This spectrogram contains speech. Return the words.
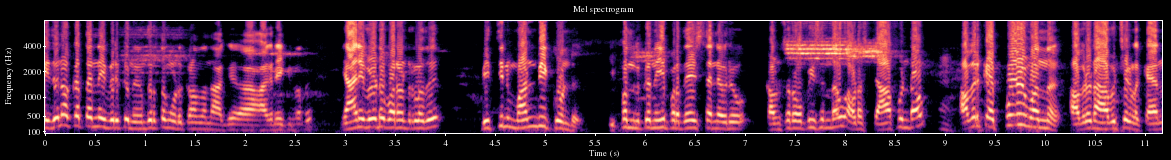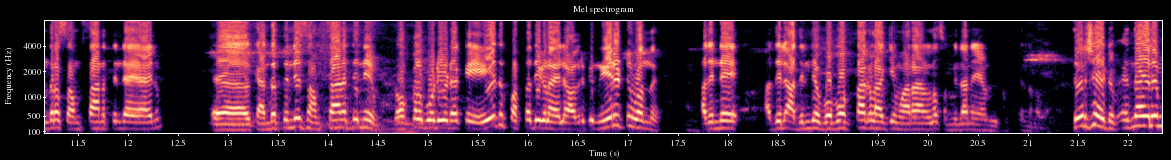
ഇതിനൊക്കെ തന്നെ ഇവർക്ക് നേതൃത്വം കൊടുക്കണമെന്നാണ് ആഗ്ര- ആഗ്രഹിക്കുന്നത്. ഞാൻ ഇവരോട് പറഞ്ഞിട്ടുള്ളത് വിത്തിൻ വൺ വീക്ക് കൊണ്ട് ഇപ്പൊ നിൽക്കുന്ന ഈ പ്രദേശത്ത് തന്നെ ഒരു കൗൺസിലർ ഓഫീസ് ഉണ്ടാവും അവിടെ സ്റ്റാഫ് ഉണ്ടാവും. അവർക്ക് എപ്പോഴും വന്ന് അവരുടെ ആവശ്യങ്ങൾ കേന്ദ്ര സംസ്ഥാനത്തിന്റെ ആയാലും കേന്ദ്രത്തിന്റെയും സംസ്ഥാനത്തിന്റെയും ലോക്കൽ ബോഡിയുടെ ഒക്കെ ഏത് പദ്ധതികളായാലും അവർക്ക് നേരിട്ട് വന്ന് അതിന്റെ അതിൽ അതിന്റെ ഉപഭോക്താക്കളാക്കി മാറാനുള്ള സംവിധാനം ഞാൻ വിൽക്കും എന്നുള്ളതാണ്. തീർച്ചയായിട്ടും. എന്തായാലും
